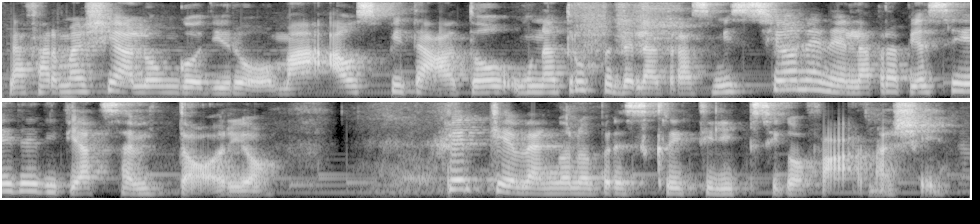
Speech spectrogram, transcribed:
La farmacia Longo di Roma ha ospitato una troupe della trasmissione nella propria sede di Piazza Vittorio. Perché vengono prescritti gli psicofarmaci?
